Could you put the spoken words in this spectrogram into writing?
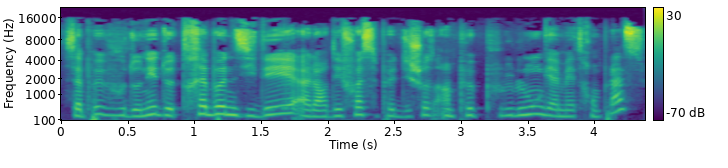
ça peut vous donner de très bonnes idées. Alors des fois, ça peut être des choses un peu plus longues à mettre en place.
